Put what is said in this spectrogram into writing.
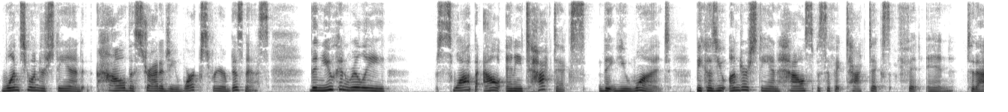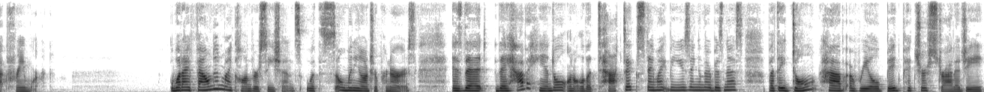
once you understand how the strategy works for your business, then you can really swap out any tactics that you want because you understand how specific tactics fit in to that framework. What I found in my conversations with so many entrepreneurs is that they have a handle on all the tactics they might be using in their business, but they don't have a real big picture strategy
